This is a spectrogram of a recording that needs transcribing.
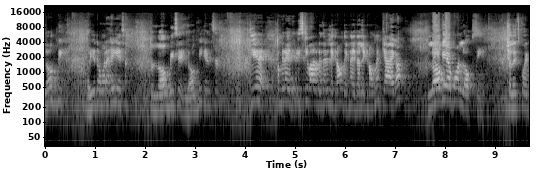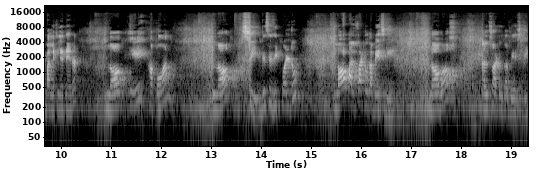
log b और ये तो हमारा है ही ऐसा। तो लॉग बी से लॉग बी कैंसिल क्लियर है? तो मेरा इसके बाद रिज़ल्ट लिख रहा हूँ, देखना इधर लिख रहा हूँ मैं, क्या आएगा? Log a upon log c चलो इसको एक बार लिख लेते हैं इधर। Log a upon log c, this is equal to log alpha to the base b log of alpha to the base b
